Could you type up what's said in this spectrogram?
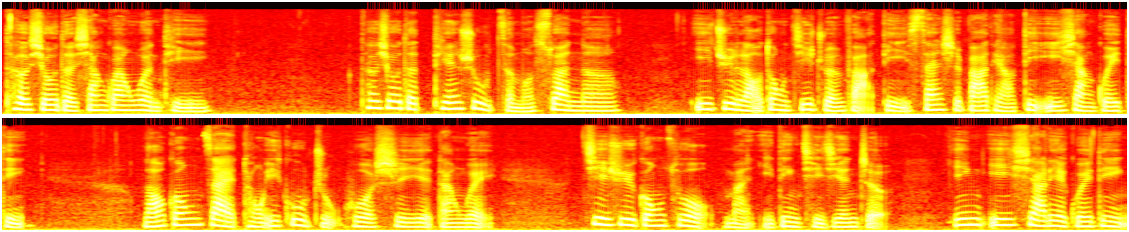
特休的相关问题。特休的天数怎么算呢？依据劳动基准法第三十八条第一项规定，劳工在同一雇主或事业单位继续工作满一定期间者，应依下列规定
